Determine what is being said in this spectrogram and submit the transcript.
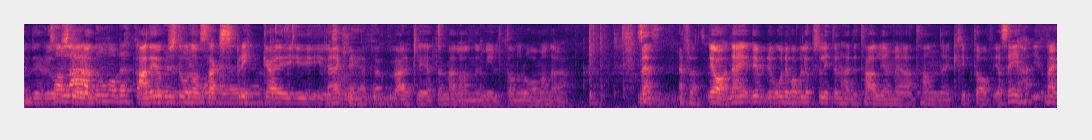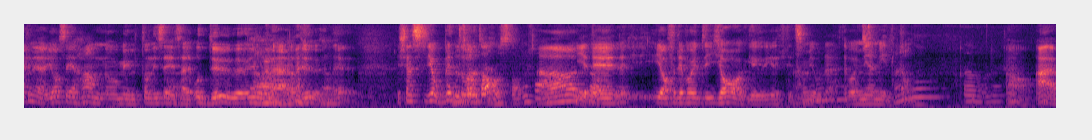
det, det Så uppstod en, lärdom av detta. ja, det uppstod någon slags spricka i, i, i liksom Verkligheten. verkligheten mellan Milton och Roman där. Men, Sen, ja, nej, det, och det var väl också lite den här detaljen med att han eh, klippte av. Jag säger verkligen jag säger han och Milton, ni säger så här, och du eh, Ja. gjorde det här, och du. Det, det känns jobbigt. Du tar lite avstånd från Ja, det, ja, för det var ju inte jag riktigt som gjorde det. Det var ju mer Milton. Ja,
